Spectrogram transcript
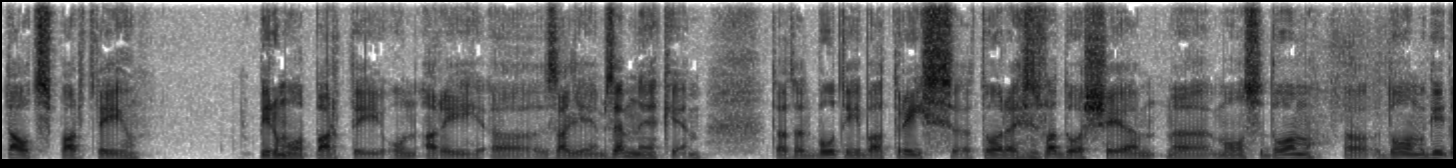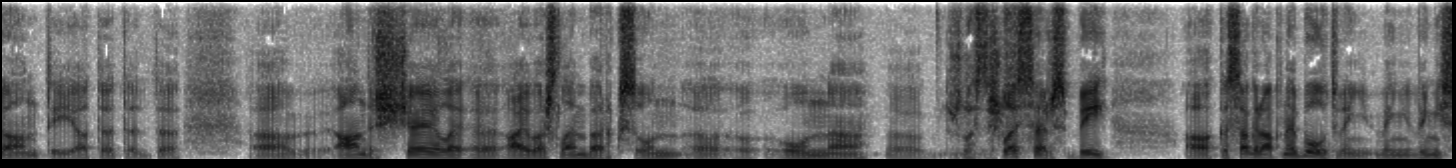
Tautas partiju, Pirmo partiju un arī zaļiem zemniekiem. Tātad būtībā trīs toreiz vadošie mūsu domu, domu giganti. Ja, tad, tad, Uh, Andris Šēle, uh, Aivars Lembergs un, uh, un Šlesers. Šlesers bija kas agrāk nebūtu. Viņi, viņi, viņas,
